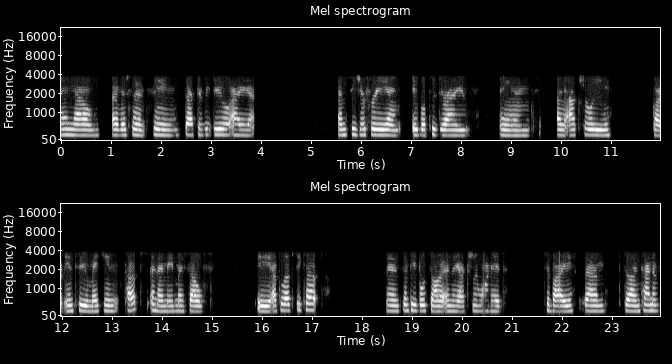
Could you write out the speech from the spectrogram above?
and now ever since seeing Dr. Vidu, I am seizure free. I'm able to drive, and I actually got into making cups, and I made myself a epilepsy cup. And some people saw it, and they actually wanted to buy them. So I'm kind of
